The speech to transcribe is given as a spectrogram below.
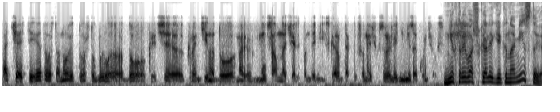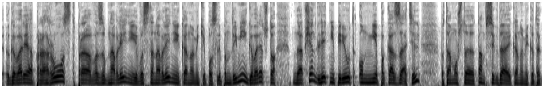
Отчасти это восстановит то, что было до карантина, до, ну, в самом начале пандемии пандемии, скажем так, потому что она еще, к сожалению, не закончилась. Некоторые ваши коллеги-экономисты, говоря про рост, про возобновление и восстановление экономики после пандемии, говорят, что вообще летний период, он не показатель, потому что там всегда экономика так,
